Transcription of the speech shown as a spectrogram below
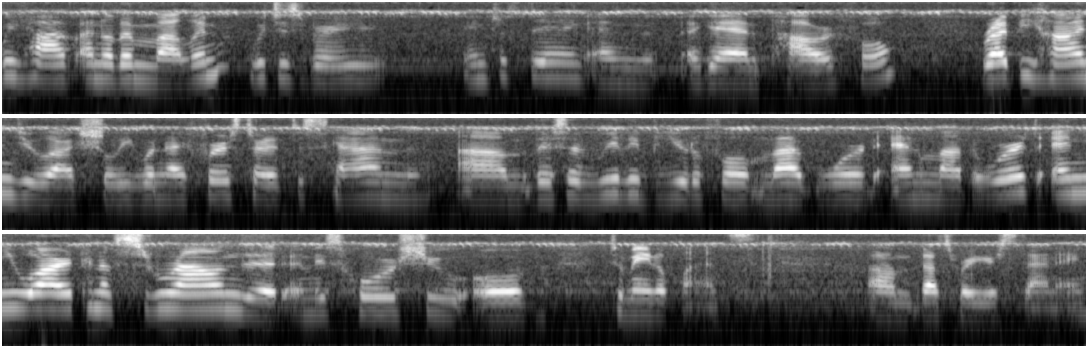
we have another mullein, which is very interesting and again powerful. Right behind you actually, when I first started to scan, um, there's a really beautiful mugwort and motherwort and you are kind of surrounded in this horseshoe of tomato plants. Um, that's where you're standing.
